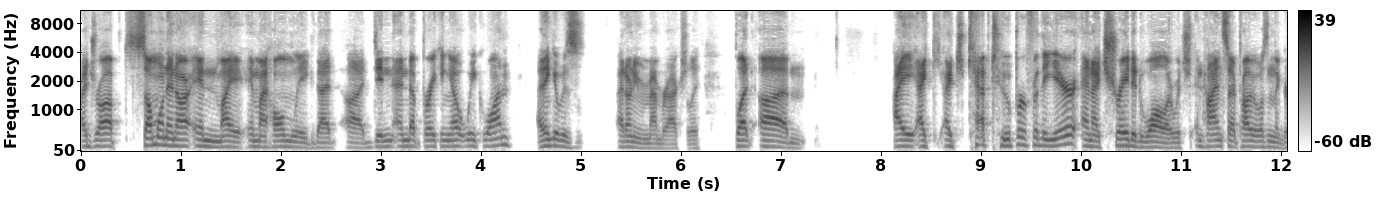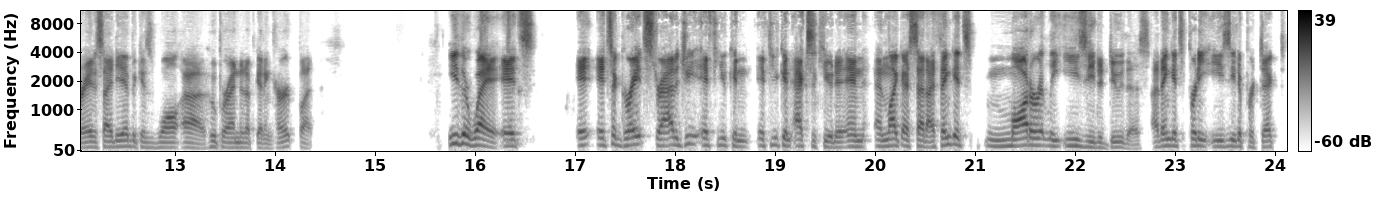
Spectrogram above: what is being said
I dropped someone in our in my in my home league that uh, didn't end up breaking out week one. I think it was I don't even remember actually, but um, I, I, I kept Hooper for the year and I traded Waller, which in hindsight probably wasn't the greatest idea because Wall, uh, Hooper ended up getting hurt. But either way, it's it, it's a great strategy if you can if you can execute it. And and like I said, I think it's moderately easy to do this. I think it's pretty easy to predict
